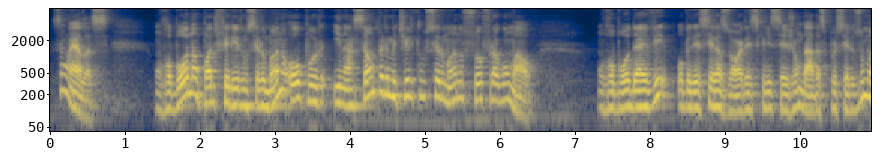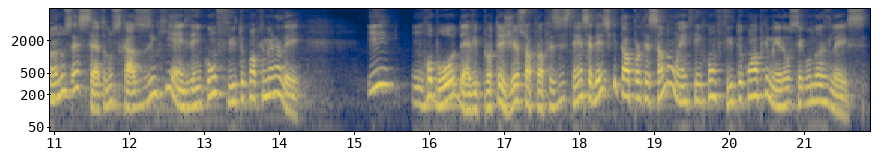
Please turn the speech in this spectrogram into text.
São elas: um robô não pode ferir um ser humano ou, por inação, permitir que um ser humano sofra algum mal. Um robô deve obedecer às ordens que lhe sejam dadas por seres humanos, exceto nos casos em que entre em conflito com a primeira lei. E um robô deve proteger sua própria existência desde que tal proteção não entre em conflito com a primeira ou segunda leis.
